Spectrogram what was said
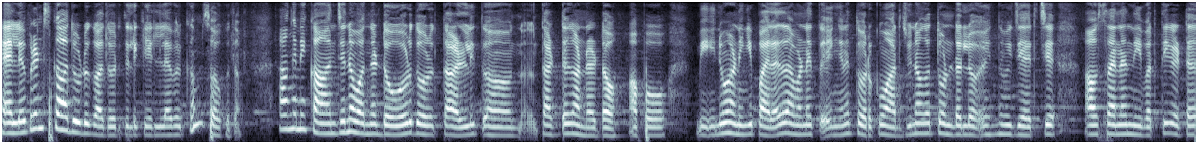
ഹലോ ഫ്രണ്ട്സ് കാതോട് കാതോരത്തിലേക്ക് എല്ലാവർക്കും സ്വാഗതം. അങ്ങനെ കാഞ്ചന വന്ന് ഡോർ തള്ളി തട്ട് കണ്ടോ അപ്പോൾ മീനു ആണെങ്കിൽ പലതവണ എങ്ങനെ തുറക്കും? അർജുനകത്തുണ്ടല്ലോ എന്ന് വിചാരിച്ച് അവസാനം നിവർത്തി കെട്ട്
